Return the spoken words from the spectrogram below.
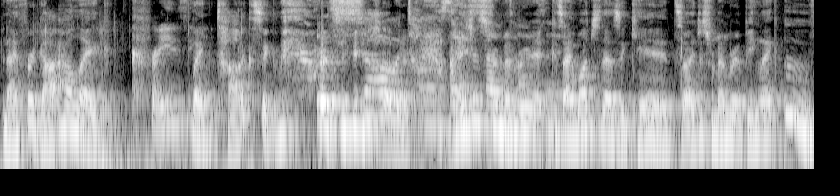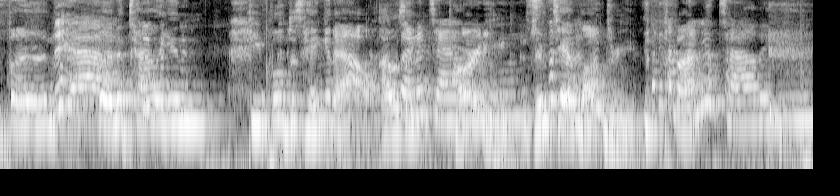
and I forgot how like Crazy. like toxic they are It's to each so other. toxic. I just So remember it because I watched it as a kid, so I just remember it being like, ooh, fun, Yeah. fun Italian people just hanging out. I was Fun like, party, Italians. gym tan laundry. Fun Italians.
